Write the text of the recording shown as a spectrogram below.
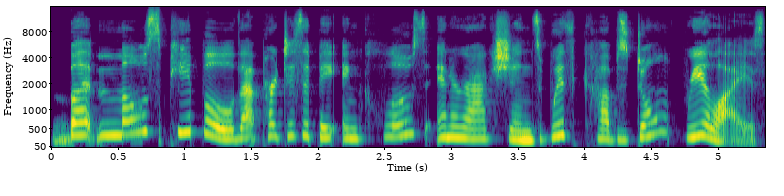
but most people that participate in close interactions with cubs don't realize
